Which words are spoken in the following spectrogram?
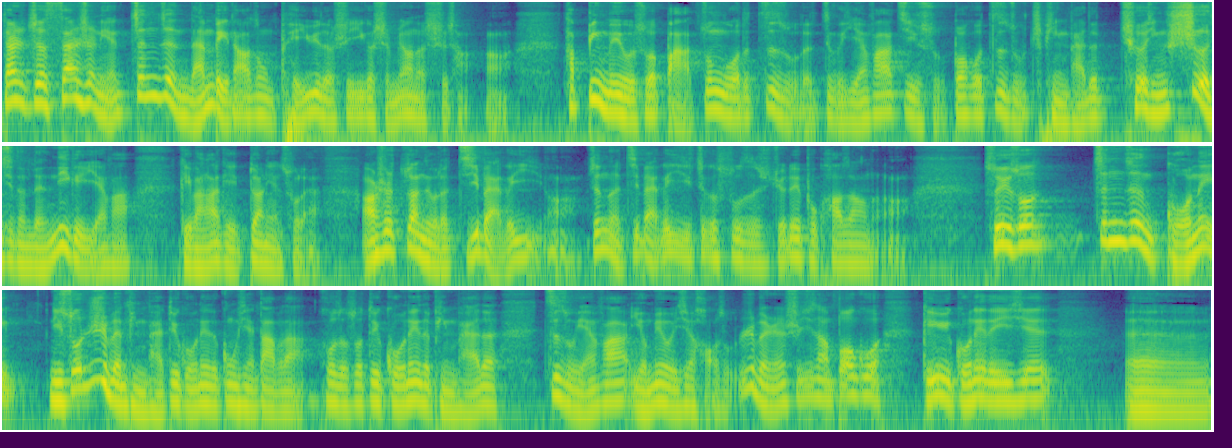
但是这三十年真正南北大众培育的是一个什么样的市场啊？它并没有说把中国的自主的这个研发技术，包括自主品牌的车型设计的能力给研发，给把它给锻炼出来，而是赚走了几百个亿啊！真的几百个亿这个数字是绝对不夸张的啊！所以说，真正国内你说日本品牌对国内的贡献大不大？或者说对国内的品牌的自主研发有没有一些好处？日本人实际上包括给予国内的一些。呃，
